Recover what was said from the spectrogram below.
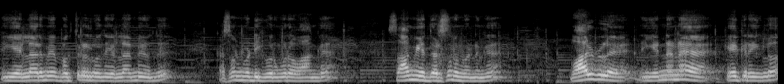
நீங்கள் எல்லாருமே பக்தர்கள் வந்து எல்லாமே வந்து கசவன்பட்டிக்கு ஒரு முறை வாங்க சாமியை தரிசனம் பண்ணுங்கள் வாழ்வில் நீங்கள் என்னென்ன கேட்குறீங்களோ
